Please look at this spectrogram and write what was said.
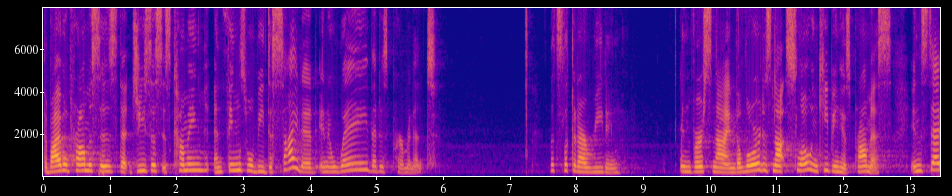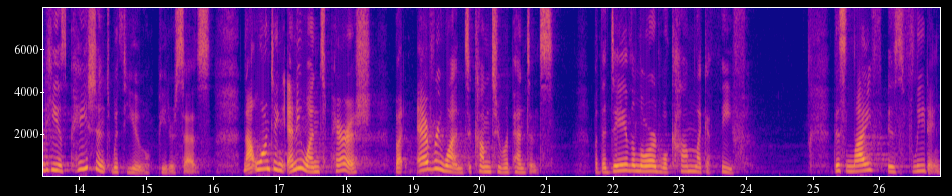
The Bible promises that Jesus is coming and things will be decided in a way that is permanent. Let's look at our reading. in verse 9 the Lord is not slow in keeping his promise. Instead, he is patient with you, Peter says, not wanting anyone to perish, but everyone to come to repentance. But the day of the Lord will come like a thief. This life is fleeting.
